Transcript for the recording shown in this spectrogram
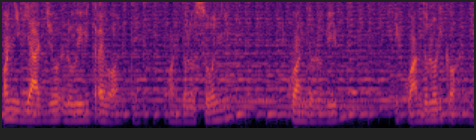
Ogni viaggio lo vivi tre volte, quando lo sogni, quando lo vivi e quando lo ricordi.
